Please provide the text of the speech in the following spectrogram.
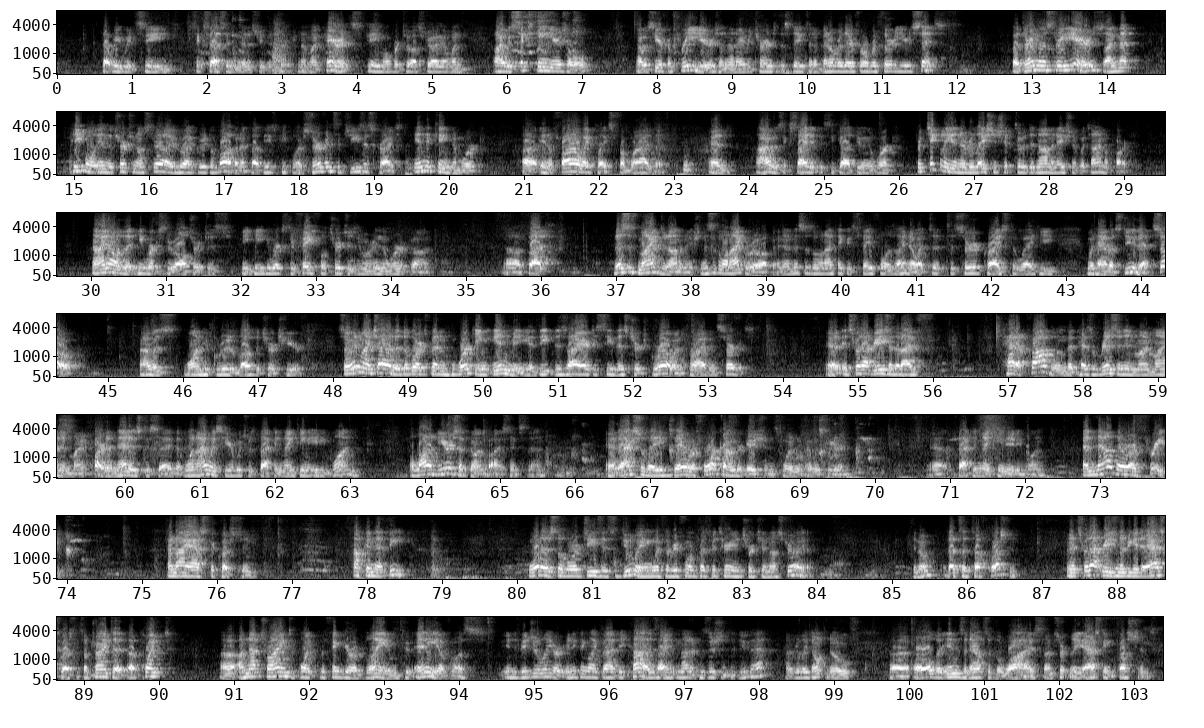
that we would see success in the ministry of the church. Now, my parents came over to Australia when I was 16 years old. I was here for three years, and then I returned to the States and have been over there for over 30 years since. But during those three years, I met people in the church in Australia who I grew to love, and I thought these people are servants of Jesus Christ in the kingdom work uh, in a faraway place from where I live. And I was excited to see God doing a work, particularly in a relationship to a denomination of which I'm a part. Now, I know that He works through all churches, He, he works through faithful churches who are in the Word of God. Uh, but this is my denomination. This is the one I grew up in, and this is the one I think is faithful as I know it to, to serve Christ the way He would have us do that. So, I was one who grew to love the church here. So in my childhood, the Lord's been working in me a deep desire to see this church grow and thrive in service. And it's for that reason that I've had a problem that has arisen in my mind and my heart, and that is to say that when I was here, which was back in 1981, a lot of years have gone by since then. And actually, there were four congregations when I was here, uh, back in 1981, and now there are three. And I ask the question, how can that be? What is the Lord Jesus doing with the Reformed Presbyterian Church in Australia? You know, that's a tough question. And it's for that reason I begin to ask questions. I'm trying to uh, point, uh, I'm not trying to point the finger of blame to any of us individually or anything like that because I'm not in a position to do that. I really don't know uh, all the ins and outs of the whys. I'm certainly asking questions.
